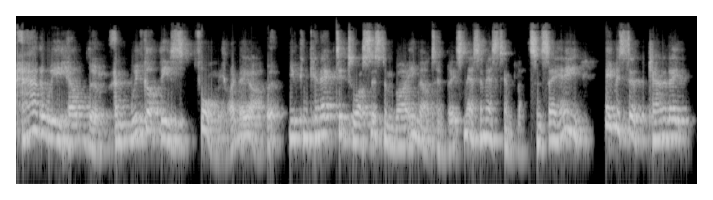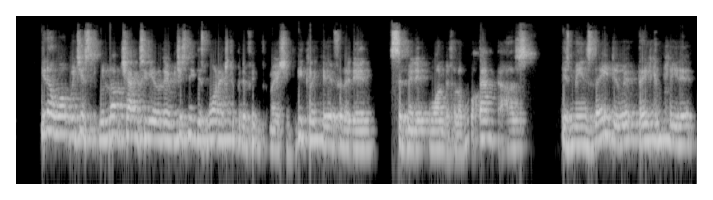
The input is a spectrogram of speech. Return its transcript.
how do we help them? And we've got these forms, right? They are, but you can connect it to our system via email templates and SMS templates and say, hey, hey, Mr. Candidate, you know what? We just, we love chatting to you the other day. We just need this one extra bit of information. Can you click here, fill it in, submit it? Wonderful. And what that does is means they do it, they complete it,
